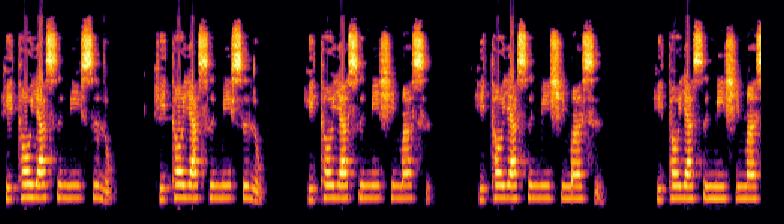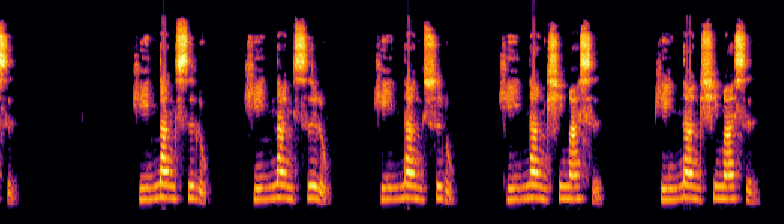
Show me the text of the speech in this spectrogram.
一休みする。一休みする。一休みします。一休みします。一休みします。避難する。避難する。避難する。避難します。避難します。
